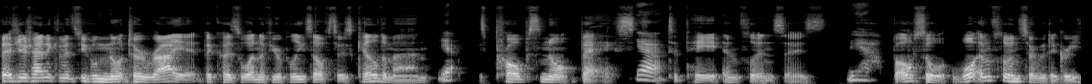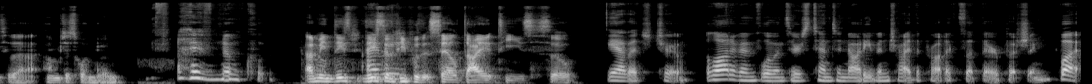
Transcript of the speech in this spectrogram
but if you're trying to convince people not to riot because one of your police officers killed a man, Yeah. it's probs not best Yeah. to pay influencers. Yeah. But also, what influencer would agree to that? I'm just wondering. I have no clue. I mean, these these I are the people that sell diet teas, so Yeah, that's true. A lot of influencers tend to not even try the products that they're pushing, but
